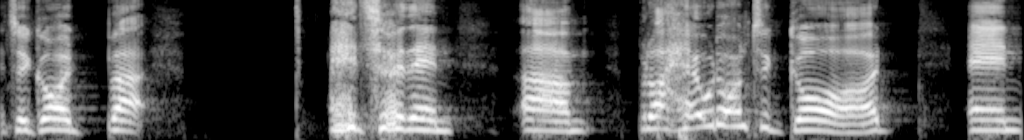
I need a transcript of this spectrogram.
And so God, but, and so then, um, but I held on to God, and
